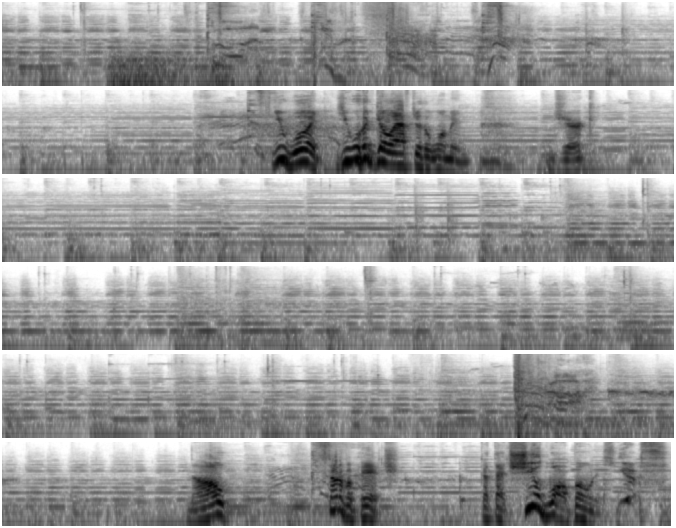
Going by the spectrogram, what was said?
You would. You would go after the woman. Jerk. No. Son of a bitch. Got that shield wall bonus. Yes!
